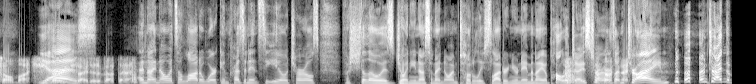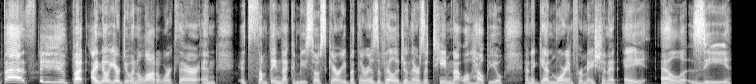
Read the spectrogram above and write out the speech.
so much. Yes. Very excited about that. And I know it's a lot of work. And President CEO Charles Fuschillo is joining us. And I know I'm totally slaughtering your name, and I apologize, Charles. right. I'm trying. I'm trying the best. But I know you're doing a lot of work there, and it's something that can be so scary. But there is a village, and there's a team that will help you. And again, more information at A lzfdn.org.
